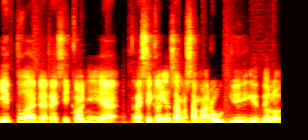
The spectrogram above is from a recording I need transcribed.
itu ada resikonya ya resikonya sama-sama rugi gitu loh.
